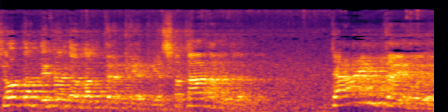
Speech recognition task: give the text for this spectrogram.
چودہ دنوں دا وقت رکھے آگئے ستارہ رجب مطلب۔ ٹائم تے ہویا۔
